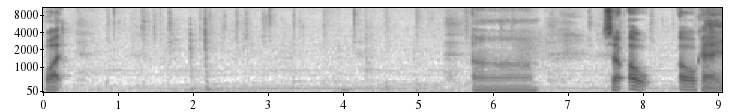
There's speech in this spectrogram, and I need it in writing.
what? Um. So, oh, oh, okay.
